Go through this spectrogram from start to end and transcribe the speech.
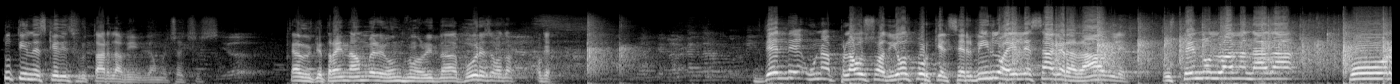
Tú tienes que disfrutar la Biblia, muchachos. Los que traen hambre, ahorita. Ok. Denle un aplauso a Dios porque el servirlo a Él es agradable. Usted no lo haga nada por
